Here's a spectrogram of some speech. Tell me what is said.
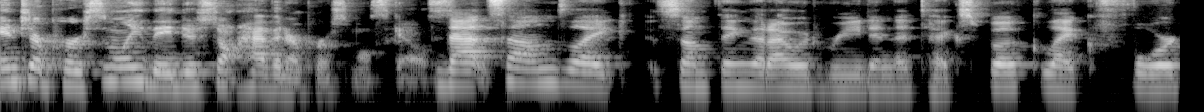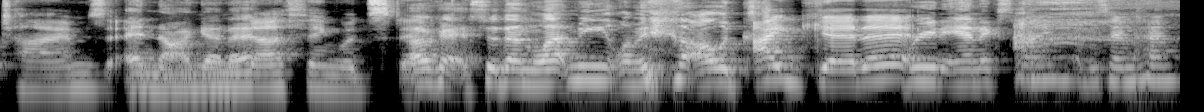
interpersonally, they just don't have interpersonal skills. that sounds like something that i would read in a textbook like four times And not get it? nothing would stick okay, so then let me let me. I'll ex- i get it read and explain at the same time.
